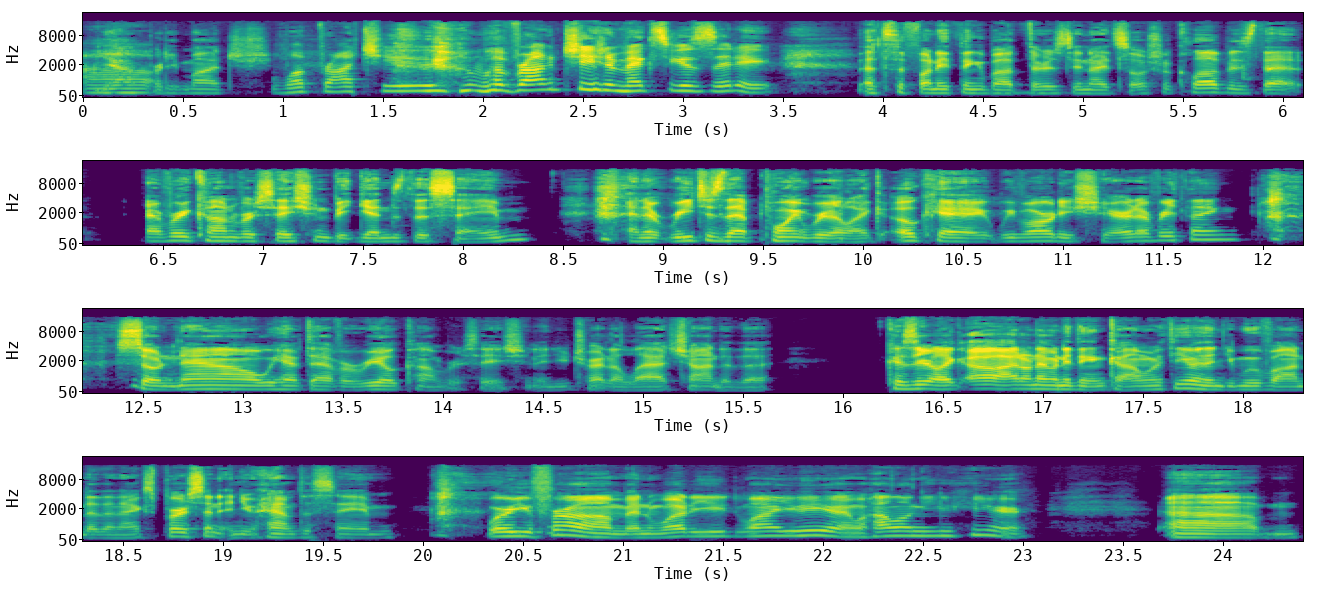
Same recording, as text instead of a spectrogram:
yeah, Uh, pretty much. What brought you? What brought you to Mexico City? That's the funny thing about Thursday Night Social Club is that every conversation begins the same and it reaches that point where you're like, okay, we've already shared everything. So now we have to have a real conversation and you try to latch onto the because they're like, oh, I don't have anything in common with you, and then you move on to the next person, and you have the same. Where are you from, and what are you? Why are you here? And how long are you here? Um,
